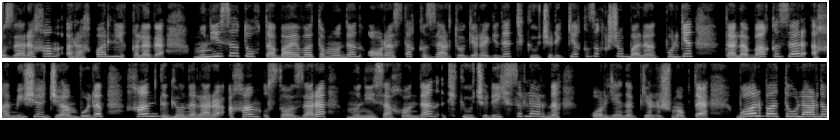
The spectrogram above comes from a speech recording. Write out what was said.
o'zlari ham rahbarlik qiladi. Munisa to'xtabayeva tomonidan orasida qizlar to'garagida tikuvchilikka qiziqishi baland bo'lgan talaba qizlar hamisha jam bo'lib ham dugonalari ham ustozlari munisaxondan tikuvchilik sirlarini o'rganib kelishmoqda. Bu albatta ularni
